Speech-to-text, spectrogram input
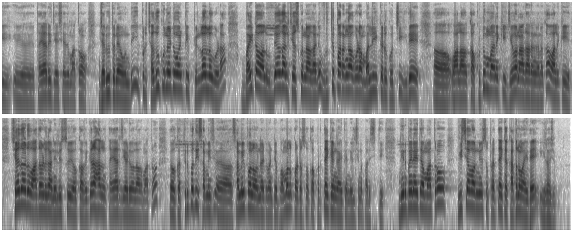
తయారీ చేసేది మాత్రం జరుగుతూనే ఉంది. ఇప్పుడు చదువుకున్నటువంటి పిల్లలు కూడా బయట వాళ్ళు ఉద్యోగాలు చేసుకున్నా కానీ వృత్తిపరంగా కూడా మళ్ళీ ఇక్కడికి వచ్చి ఇదే వాళ్ళ యొక్క కుటుంబానికి జీవనాధారం కనుక వాళ్ళకి చేదోడు వాదోడుగా నిలుస్తూ ఈ యొక్క విగ్రహాలను తయారు చేయడంలో మాత్రం ఈ యొక్క తిరుపతి సమీ సమీపంలో ఉన్నటువంటి బొమ్మల కొట్టసు ఒక ప్రత్యేకంగా అయితే నిలిచిన పరిస్థితి. దీనిపైన అయితే మాత్రం విసేవన్ న్యూస్ ప్రత్యేక కథనం అయితే ఈరోజు.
